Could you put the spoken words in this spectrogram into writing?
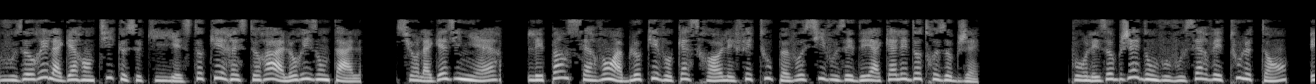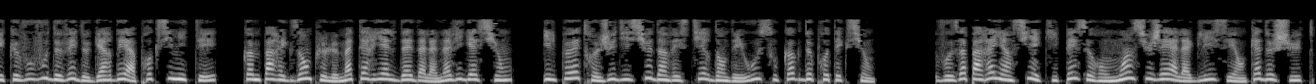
Vous aurez la garantie que ce qui y est stocké restera à l'horizontale. Sur la gazinière, les pinces servant à bloquer vos casseroles et tout peuvent aussi vous aider à caler d'autres objets. Pour les objets dont vous vous servez tout le temps, et que vous vous devez de garder à proximité, comme par exemple le matériel d'aide à la navigation, il peut être judicieux d'investir dans des housses ou coques de protection. Vos appareils ainsi équipés seront moins sujets à la glisse et en cas de chute,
